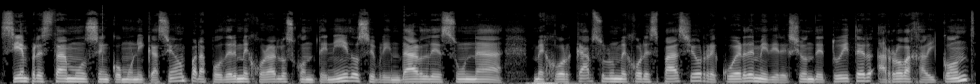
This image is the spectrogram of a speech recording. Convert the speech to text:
Siempre estamos en comunicación para poder mejorar los contenidos y brindarles una mejor cápsula, un mejor espacio. Recuerden mi dirección de Twitter, arroba javicont,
